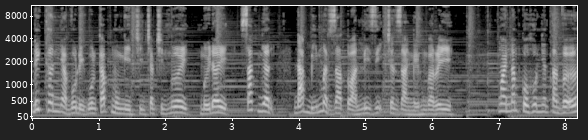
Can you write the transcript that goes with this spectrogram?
đích thân nhà vô địch World Cup 1990 mới đây xác nhận đã bí mật ra tòa ly dị chân dài người Hungary. Ngoài năm cuộc hôn nhân tan vỡ,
